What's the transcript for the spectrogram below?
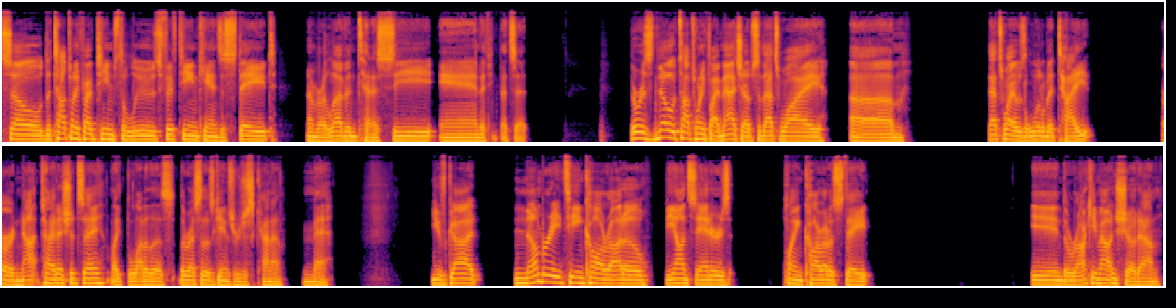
So the top 25 teams to lose 15, Kansas State, number 11, Tennessee, and I think that's it. There was no top 25 matchup. So that's why um, that's why it was a little bit tight or not tight, I should say. Like a lot of those, the rest of those games were just kind of meh. You've got number 18 Colorado, Deion Sanders playing Colorado State in the Rocky Mountain Showdown.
